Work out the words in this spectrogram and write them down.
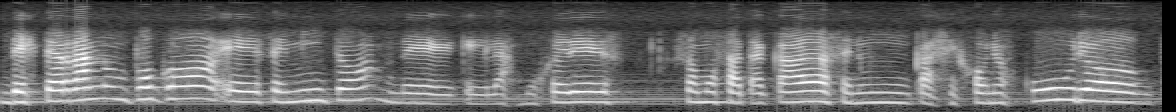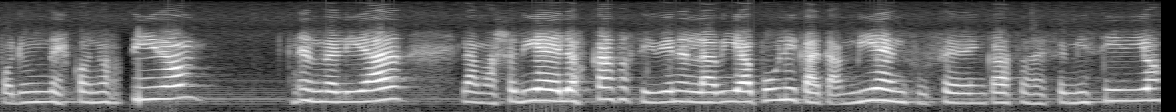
desterrando un poco ese mito de que las mujeres somos atacadas en un callejón oscuro por un desconocido. En realidad, la mayoría de los casos, si bien en la vía pública también suceden casos de femicidio,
